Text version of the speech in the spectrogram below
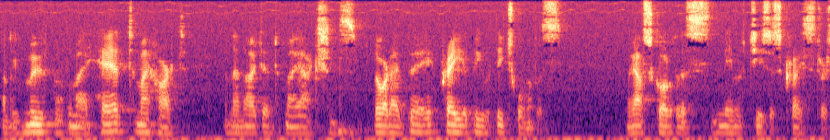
and it'll move from my head to my heart and then out into my actions. Lord, I pray you be with each one of us. We ask all of this in the name of Jesus Christ, our Savior.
